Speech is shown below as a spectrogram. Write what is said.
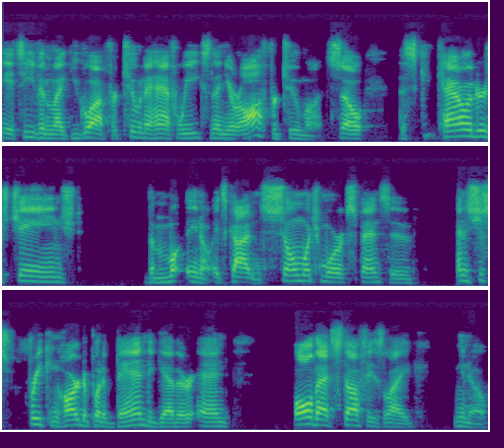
it's even like you go out for two and a half weeks, and then you're off for two months. So the calendar's changed. The you know it's gotten so much more expensive, and it's just freaking hard to put a band together. And all that stuff is like, you know,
